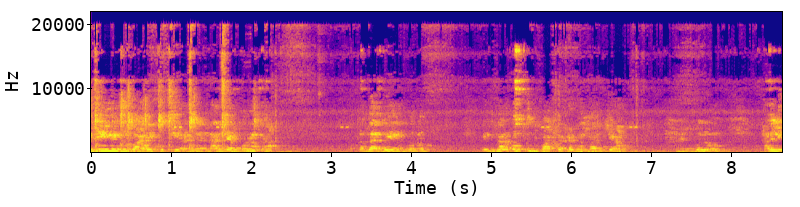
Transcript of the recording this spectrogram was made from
ಇನಿಲಿಂಗ್ ಭಾರಿ ಖುಷಿ ಅಂಡ್ ಎಂಬುಲು ಹಿಂಗ ಗೊತ್ತಿದ್ದು ಮಾತಾಡ ಮಂಚ ಎಂಬುಲು ಹಳ್ಳಿ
